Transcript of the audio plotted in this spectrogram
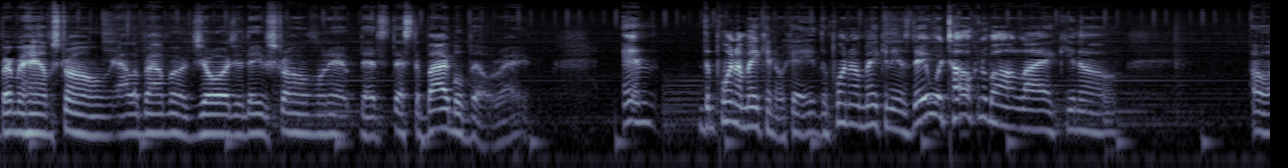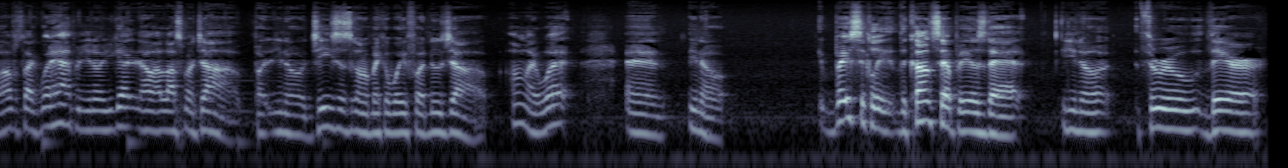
Birmingham Strong, Alabama, Georgia, Dave Strong on that. That's that's the Bible Belt, right? And the point I'm making, okay, the point I'm making is they were talking about like, you know, oh, I was like, what happened? You know, you got, oh, I lost my job, but you know, Jesus is gonna make a way for a new job. I'm like, what? And you know, basically the concept is that you know through their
